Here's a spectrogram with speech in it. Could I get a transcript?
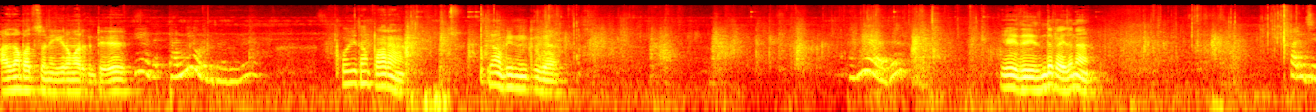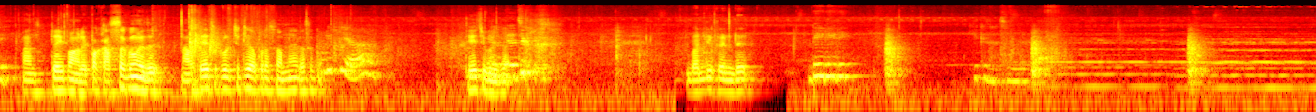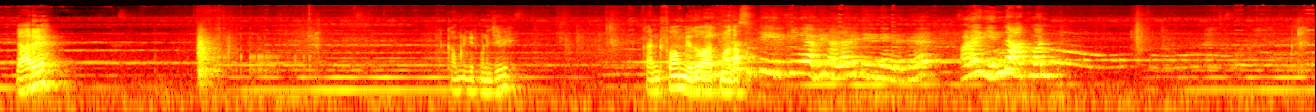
அதுதான் பார்த்து சொன்னேன் ஈரமாக இருக்குன்ட்டு. போய் தான் பாரேன் ஏன் அப்படி நின்றுருக்க ஏய் இது இந்த காய் தானே? தேய்ப்பாங்களே இப்போ கசக்கும் இது. நான் தேய்ச்சி குளிச்சுட்டு அப்புறம் செம்மையாக கசக்கும். தேய்ச்சி குளிப்பேன். பல்லி ஃப்ரெண்டு டேய் டேய் டேய். கேக்குதா சவுண்டு? யாரு? கம்யூனிகேட் பண்ணு ஜீவி. கன்ஃபார்ம் ஏதோ ஆத்மா தான். சுத்தி இருக்கீங்க அப்படின்னு நல்லாவே தெரியுது எங்களுக்கு. ஆனா இது எந்த ஆத்மான்னு?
